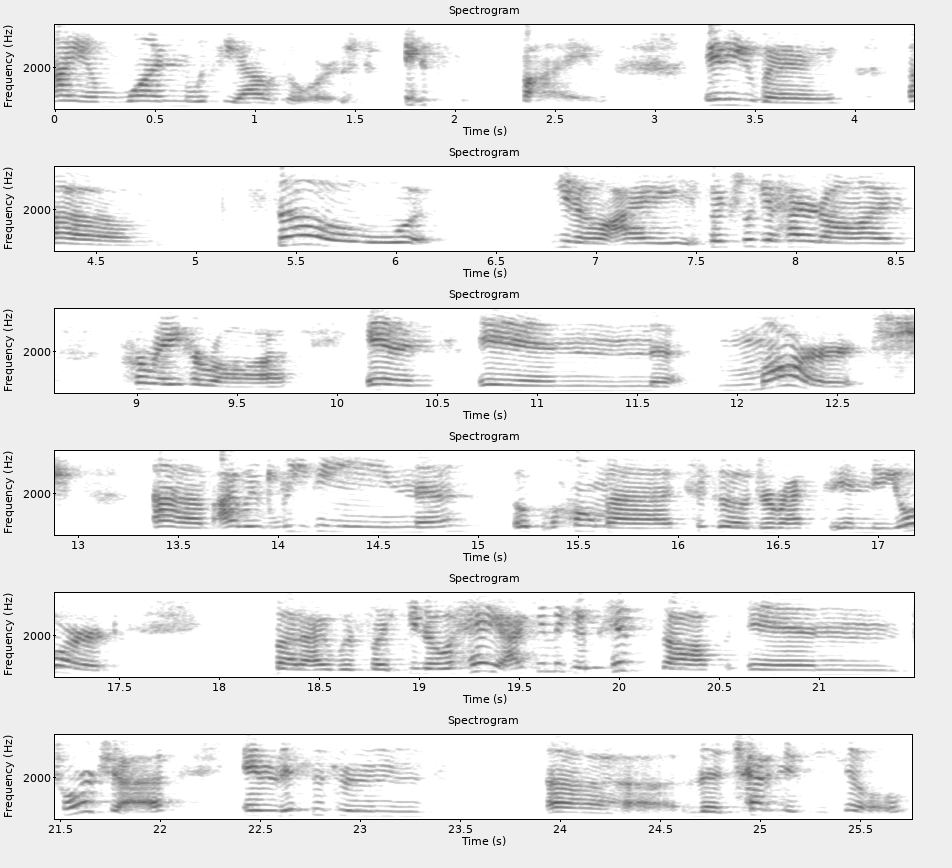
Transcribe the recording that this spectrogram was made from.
I am one with the outdoors. It's fine. Anyway, um, so, you know, I eventually get hired on. Hooray, hurrah. And in March, um, I was leaving Oklahoma to go direct in New York. But I was like, you know, hey, I can make a pit stop in Georgia, and this is in uh, the Chattahoochee Hills,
